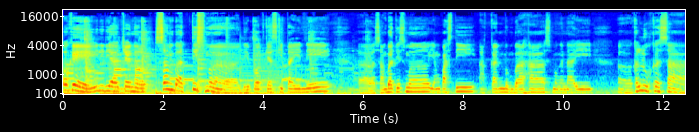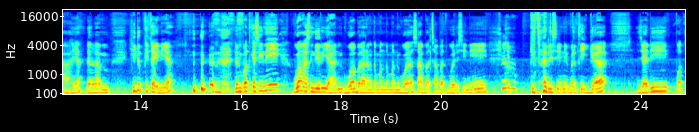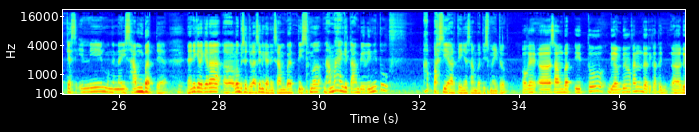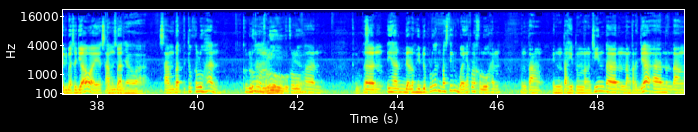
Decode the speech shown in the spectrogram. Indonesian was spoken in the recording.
Oke, ini dia channel Sambatisme di podcast kita ini. eh, Sambatisme yang pasti akan membahas mengenai eh, keluh kesah ya dalam hidup kita ini ya. Dan podcast ini gua nggak sendirian, gua bareng teman-teman gua, sahabat-sahabat gua di sini. Ki- Kita di sini bertiga. Jadi podcast ini mengenai sambat ya. Nah ini kira-kira eh, lo bisa jelasin gak nih sambatisme? Nama yang kita ambil ini tuh apa sih artinya sambatisme itu? Oke, eh, sambat itu diambil kan dari kata eh, dari bahasa Jawa ya, sambat. Bahasa Jawa. Sambat itu keluhan. Lu Keluhan. ngeluh, keluhan. Dan ya dalam hidup lu kan pasti lu banyak lah keluhan tentang entah itu tentang cinta, tentang kerjaan, tentang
